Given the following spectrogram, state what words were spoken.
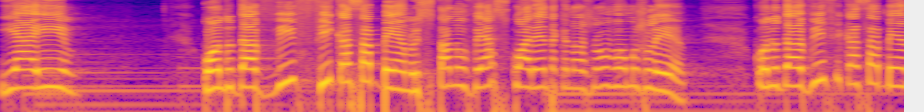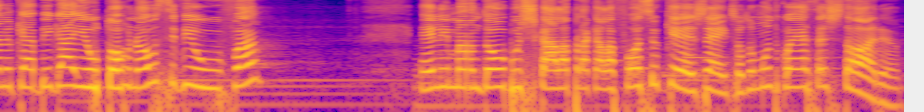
E aí, quando Davi fica sabendo, isso está no verso 40 que nós não vamos ler. Quando Davi fica sabendo que Abigail tornou-se viúva, ele mandou buscá-la para que ela fosse o quê, gente? Todo mundo conhece a história.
